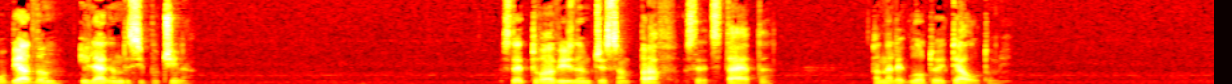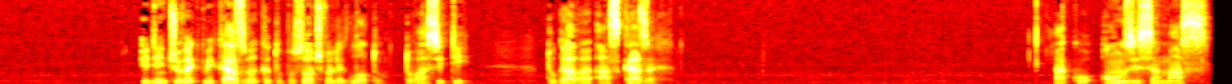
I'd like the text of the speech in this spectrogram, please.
Обядвам и лягам да си почина. След това виждам, че съм прав сред стаята, а на леглото е тялото ми. Един човек ми казва, като посочва леглото, това си ти. Тогава аз казах. Ако онзи съм аз,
